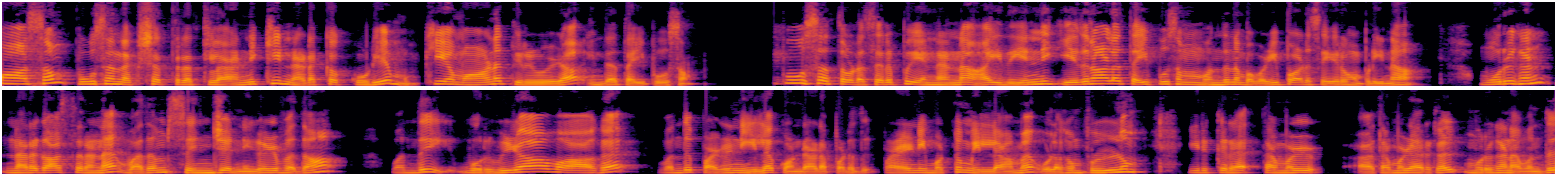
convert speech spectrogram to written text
மாதம் பூச நட்சத்திரத்தில் அன்னைக்கு நடக்கக்கூடிய முக்கியமான திருவிழா இந்த தைப்பூசம். தைப்பூசத்தோட சிறப்பு என்னன்னா இது என்னைக்கு எதனால தைப்பூசம் வந்து நம்ம வழிபாடு செய்கிறோம் அப்படின்னா முருகன் நரகாசுரனை வதம் செஞ்ச நிகழ்வை தான் வந்து ஒரு விழாவாக வந்து பழனியில் கொண்டாடப்படுது. பழனி மட்டும் இல்லாமல் உலகம் ஃபுல்லும் இருக்கிற தமிழ் தமிழர்கள் முருகனை வந்து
